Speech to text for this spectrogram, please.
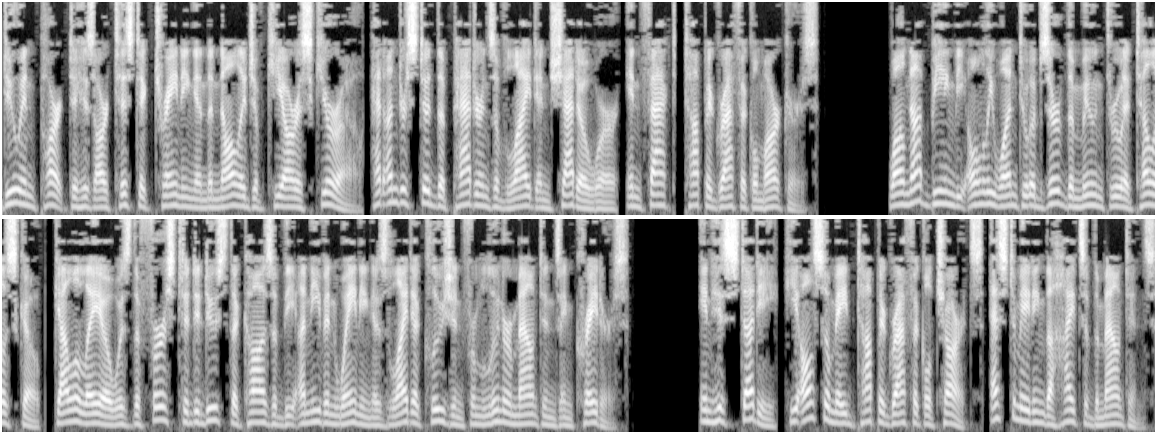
due in part to his artistic training and the knowledge of chiaroscuro, had understood the patterns of light and shadow were, in fact, topographical markers. While not being the only one to observe the Moon through a telescope, Galileo was the first to deduce the cause of the uneven waning as light occlusion from lunar mountains and craters. In his study, he also made topographical charts, estimating the heights of the mountains.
